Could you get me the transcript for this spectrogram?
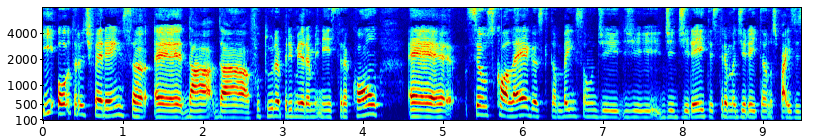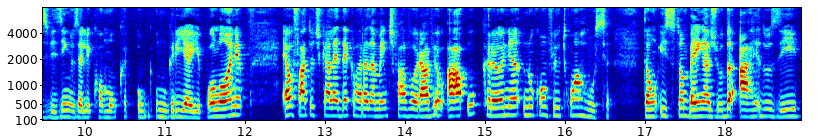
E outra diferença é, da, da futura primeira-ministra com é, seus colegas, que também são de, de, de direita, extrema-direita nos países vizinhos, ali como Hungria e Polônia, é o fato de que ela é declaradamente favorável à Ucrânia no conflito com a Rússia. Então, isso também ajuda a reduzir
